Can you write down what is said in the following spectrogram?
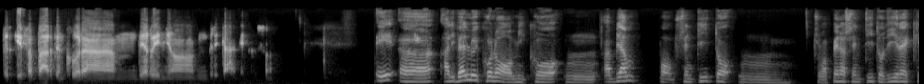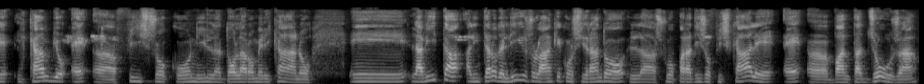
perché fa parte ancora um, del regno britannico. Insomma. E uh, a livello economico mh, abbiamo sentito, mh, insomma, appena sentito dire che il cambio è uh, fisso con il dollaro americano e la vita all'interno dell'isola, anche considerando il suo paradiso fiscale, è uh, vantaggiosa,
